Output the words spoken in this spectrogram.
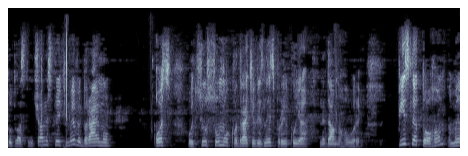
тут у вас нічого не стоїть, ми вибираємо ось оцю суму квадратів різниць, про яку я недавно говорив. Після того ми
